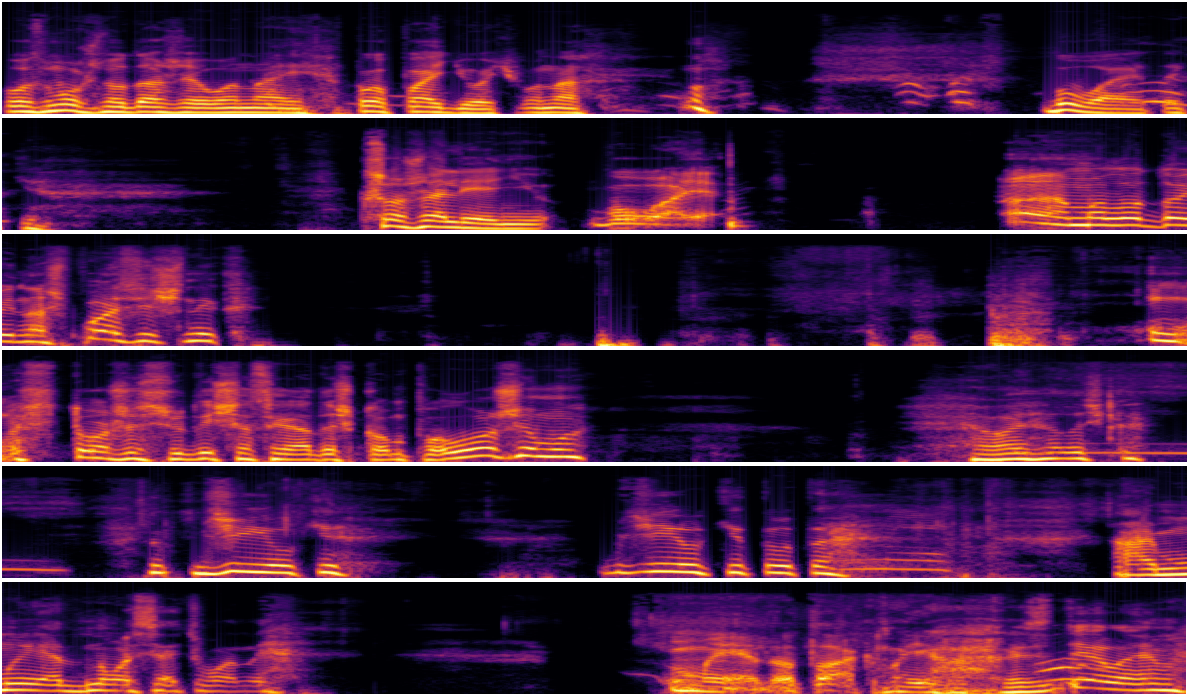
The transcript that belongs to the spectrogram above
Возможно, навіть вона і пропаде. Вона, ну, буває таке. К сожалению, буває. А, молодой наш пасічник. Ось теж сюди зараз рядышком положимо. Ой, Галочка. Бджілки. Бджілки тут. А мед носять вони. Мед, отак ми його розділаємо.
